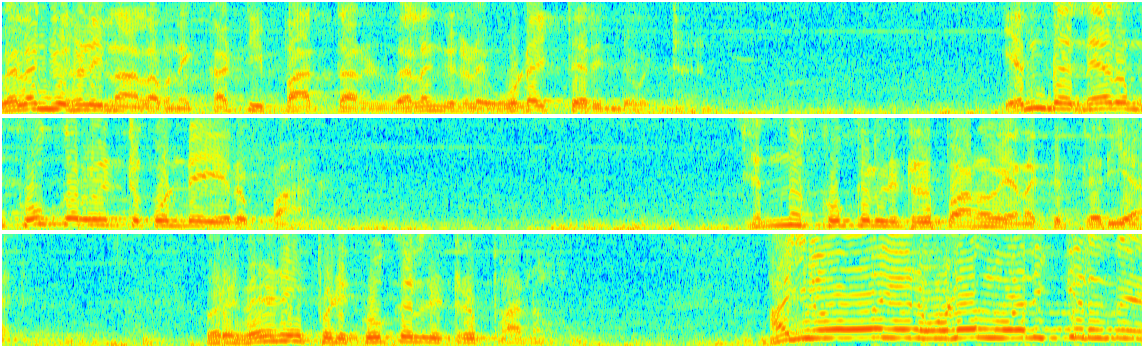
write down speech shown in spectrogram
விலங்குகளினால் அவனை கட்டி பார்த்தார்கள். விலங்குகளை உடைத்தெறிந்து விட்டார். எந்த நேரம் கூக்குரலிட்டுக் கொண்டே இருப்பான்? என்ன கூக்குரலிட்டு இருப்பானோ எனக்கு தெரியாது. ஒருவேளை இப்படி கூக்குரலிட்டு இருப்பானோ ஐயோ என் உடல் வலிக்கிறது.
